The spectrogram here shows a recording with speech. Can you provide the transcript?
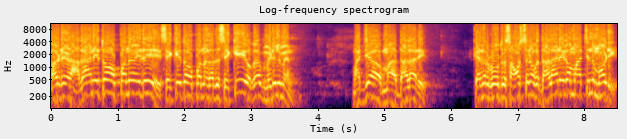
కాబట్టి అదానితో ఒప్పందం ఇది సెక్కీతో ఒప్పందం కాదు. సెక్కీ ఒక మిడిల్ మ్యాన్ మధ్య మా దళారి. కేంద్ర ప్రభుత్వ సంస్థను ఒక దళారీగా మార్చింది మోడీ.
